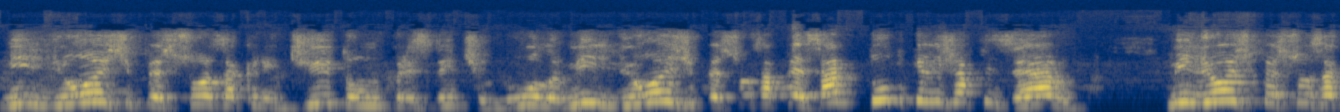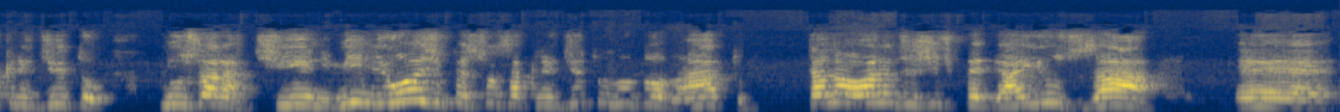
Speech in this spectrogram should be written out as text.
milhões de pessoas acreditam no presidente Lula, milhões de pessoas, apesar de tudo que eles já fizeram, milhões de pessoas acreditam no Zaratini, milhões de pessoas acreditam no Donato. Está na hora de a gente pegar e usar é,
